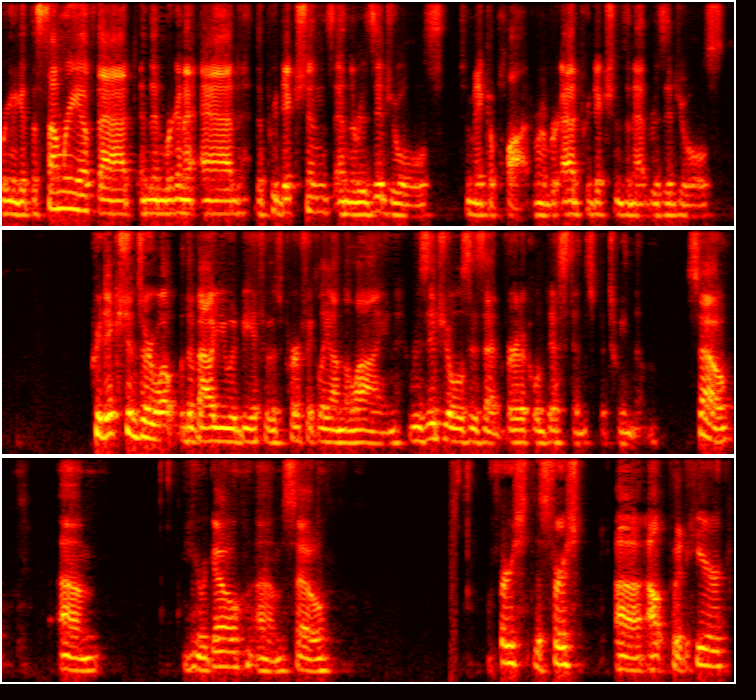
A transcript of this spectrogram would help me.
We're gonna get the summary of that, and then we're gonna add the predictions and the residuals to make a plot. Remember, add predictions and add residuals. Predictions are what the value would be if it was perfectly on the line. Residuals is that vertical distance between them. So um, here we go. Um, so first, this first uh, output here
